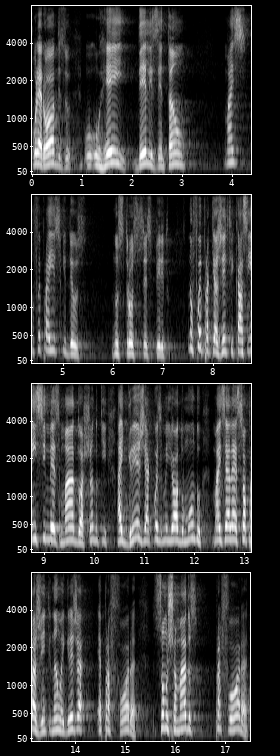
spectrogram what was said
por Herodes, o, o, o rei deles então. Mas não foi para isso que Deus nos trouxe o seu Espírito. Não foi para que a gente ficasse em si mesmado, achando que a igreja é a coisa melhor do mundo, mas ela é só para a gente. Não, a igreja é para fora. Somos chamados para fora.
